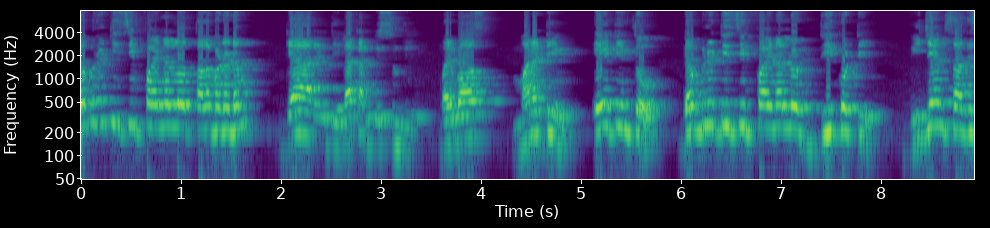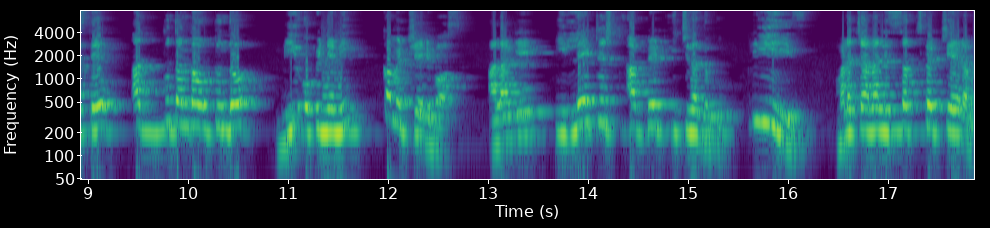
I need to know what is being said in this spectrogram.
డబ్ల్యూటీసీ ఫైనల్లో తలబడడం గ్యారంటీలా కనిపిస్తుంది. మరి బాస్ మన టీం ఏ టీమ్తో డబ్ల్యూటీసీ ఫైనల్లో ఢీకొట్టి విజయం సాధిస్తే అద్భుతంగా ఉంటుందో మీ ఒపీనియన్ని కామెంట్ చేయండి బాస్. అలాగే ఈ లేటెస్ట్ అప్డేట్ ఇచ్చినందుకు ప్లీజ్ మన ఛానల్ని సబ్స్క్రైబ్ చేయడం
